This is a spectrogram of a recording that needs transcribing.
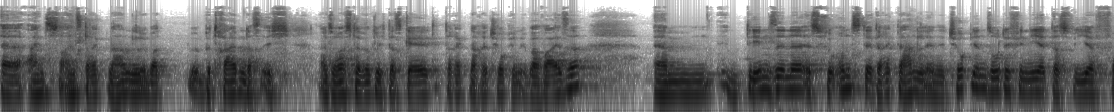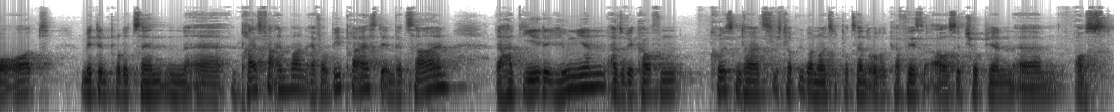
äh, eins zu eins direkten Handel über, betreiben, dass ich als Röster wirklich das Geld direkt nach Äthiopien überweise. Ähm, in dem Sinne ist für uns der direkte Handel in Äthiopien so definiert, dass wir vor Ort mit den Produzenten äh, einen Preis vereinbaren, FOB-Preis, den wir zahlen. Da hat jede Union, also wir kaufen größtenteils, ich glaube über 90 Prozent unserer Cafés aus Äthiopien ähm, aus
